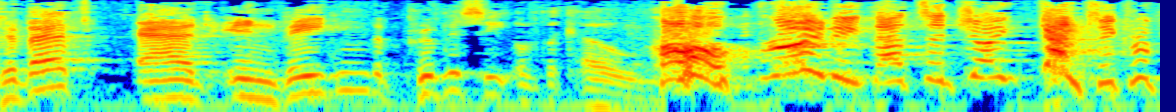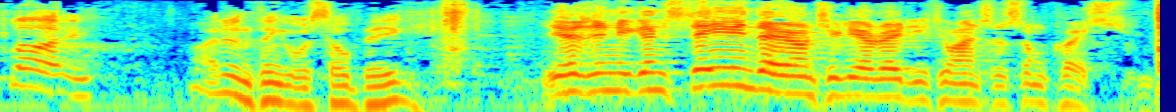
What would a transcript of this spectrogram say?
to that, add invading the privacy of the cow. Oh, Bryony, that's a gigantic reply. I didn't think it was so big. Yes, and you can stay in there until you're ready to answer some questions.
